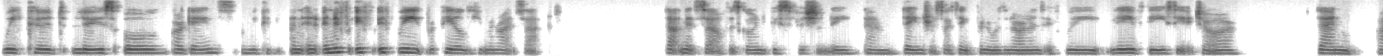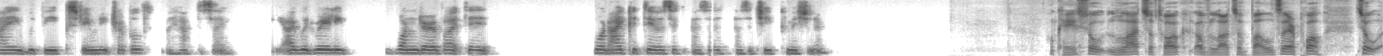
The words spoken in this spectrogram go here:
we could lose all our gains and we could and, and if, if if we repeal the Human Rights Act, that in itself is going to be sufficiently um, dangerous, I think, for Northern Ireland. If we leave the ECHR then I would be extremely troubled, I have to say. I would really wonder about the what I could do as a as a as a chief commissioner. Okay, so lots of talk of lots of bills there, Paul. So,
